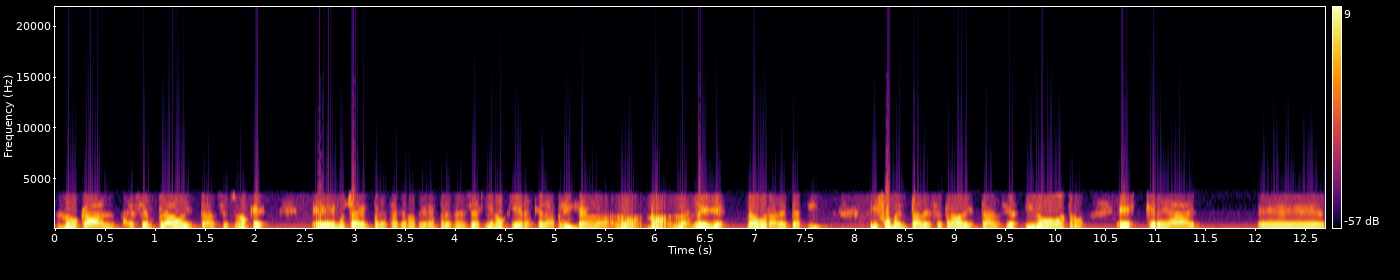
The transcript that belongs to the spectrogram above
local a ese empleado a distancia, sino que eh, hay muchas empresas que no tienen presencia aquí, no quieren que le apliquen las leyes laborales de aquí y fomentar ese trabajo a distancia. Y lo otro es crear eh,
